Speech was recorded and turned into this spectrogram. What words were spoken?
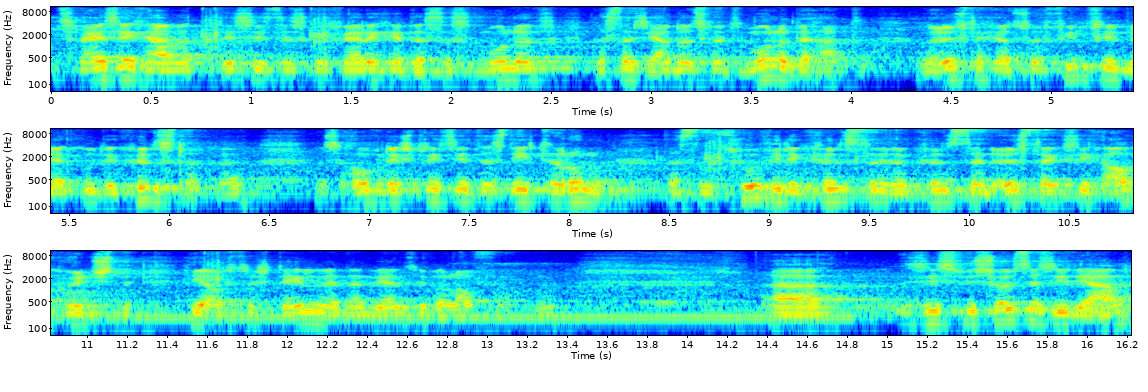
Jetzt weiß ich aber, das ist das Gefährliche, dass das, Monat, dass das Jahr nur zwölf Monate hat. Und Österreich hat so viel, viel mehr gute Künstler. Also hoffentlich spricht sich das nicht herum, dass dann zu viele Künstlerinnen und Künstler in Österreich sich auch wünschen, hier auszustellen, weil dann werden sie überlaufen. Äh, das ist, wieso ist das ideal?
